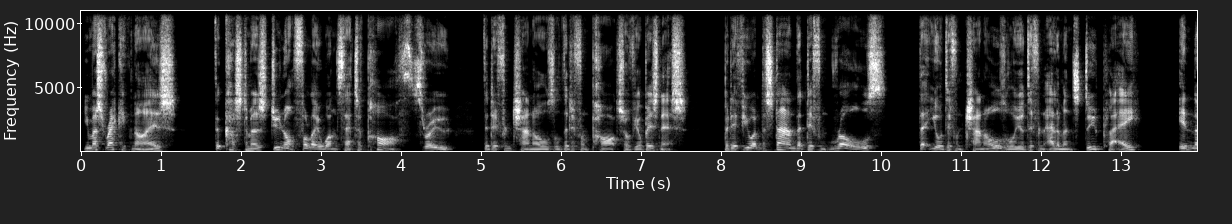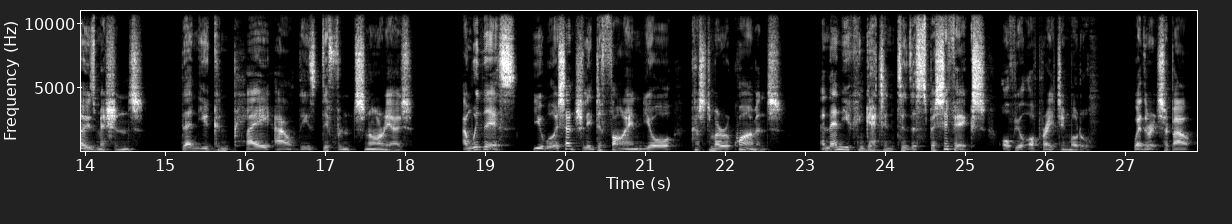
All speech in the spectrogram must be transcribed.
You must recognize that customers do not follow one set of paths through the different channels or the different parts of your business. But if you understand the different roles that your different channels or your different elements do play in those missions, then you can play out these different scenarios. And with this, you will essentially define your customer requirements. And then you can get into the specifics of your operating model, whether it's about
